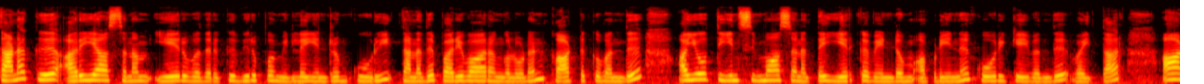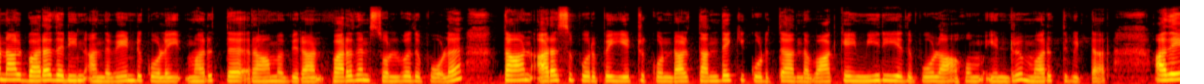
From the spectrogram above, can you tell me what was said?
தனக்கு அரியாசனம் ஏறுவதற்கு விருப்பம் இல்லை என்றும் கூறி தனது பரிவாரங்களுடன் காட்டுக்கு வந்து அயோத்தியின் சிம்மாசனத்தை ஏற்க வேண்டும் அப்படின்னு கோரிக்கை வந்து வைத்தார். ஆனால் பரதனின் அந்த வேண்டுகோளை மறுத்த ராமபிரான் பரதன் சொல்வது போல தான் அரசு பொறுப்பை ஏற்றுக்கொண்டால் தந்தைக்கு கொடுத்த அந்த வாக்கை மீறியது போல் ஆகும் என்று மறுத்துவிட்டார். அதே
